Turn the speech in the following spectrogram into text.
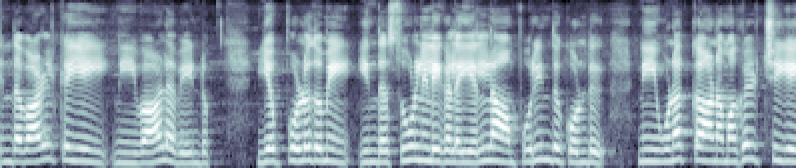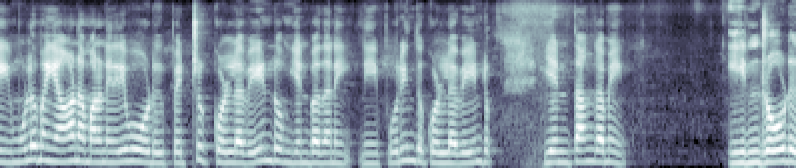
இந்த வாழ்க்கையை நீ வாழ வேண்டும். எப்பொழுதுமே இந்த சூழ்நிலைகளை எல்லாம் புரிந்து கொண்டு நீ உனக்கான மகிழ்ச்சியை முழுமையான மனநிறைவோடு பெற்றுக்கொள்ள வேண்டும் என்பதனை நீ புரிந்து கொள்ள வேண்டும். என் தங்கமே இன்றோடு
